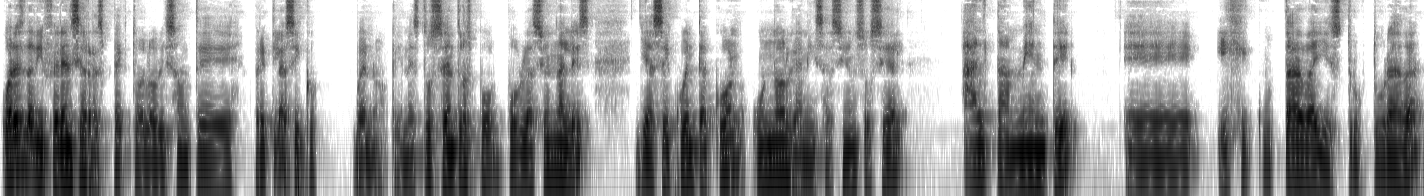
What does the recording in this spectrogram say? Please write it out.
¿Cuál es la diferencia respecto al horizonte preclásico? Bueno, que en estos centros poblacionales ya se cuenta con una organización social altamente eh, ejecutada y estructurada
